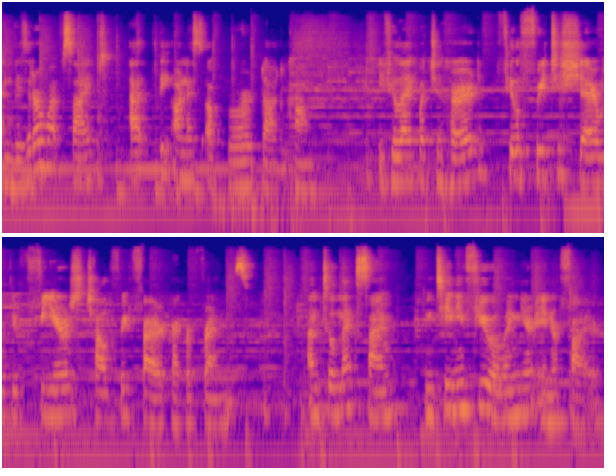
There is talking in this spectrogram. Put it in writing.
and visit our website at thehonestuproar.com. If you like what you heard, feel free to share with your fierce, child free firecracker friends. Until next time, continue fueling your inner fire.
